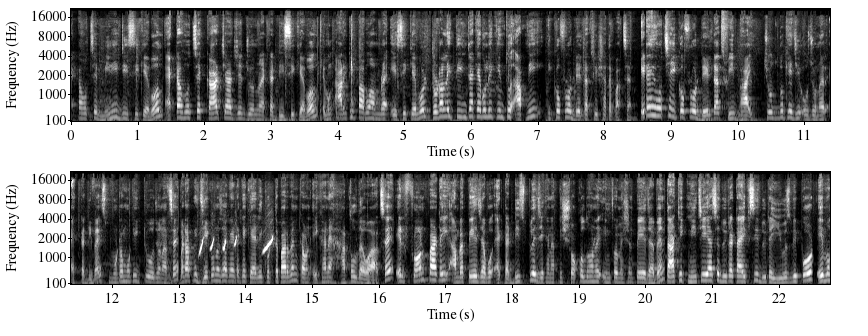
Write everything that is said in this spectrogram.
একটা হচ্ছে মিনি ডিসি কেবল একটা হচ্ছে কার চার্জের জন্য একটা ডিসি কেবল এবং আরেকটি পাবো আমরা এসি কেবল টোটাল তিনটা কেবলই কিন্তু আপনি ইকোফ্লো ডেল্টা থ্রির সাথে পাচ্ছেন। এটাই হচ্ছে ইকোফ্লো ডেল্টা থ্রি ভাই, চোদ্দ কেজি ওজনের একটা ডিভাইস মোটামুটি একটু ওজন আছে বাট আপনি যে কোনো জায়গায় এটাকে ক্যারি করতে পারবেন, কারণ এখানে হাতল দেওয়া আছে। এর ফ্রন্ট পার্টেই আমরা পেয়ে যাব একটা ডিসপ্লে যেখানে আপনি সকল ধরনের ইনফরমেশন পেয়ে যাবেন। তার ঠিক নিচেই আছে দুইটা টাইপ সি দুইটা ইউএসবি পোর্ট এবং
